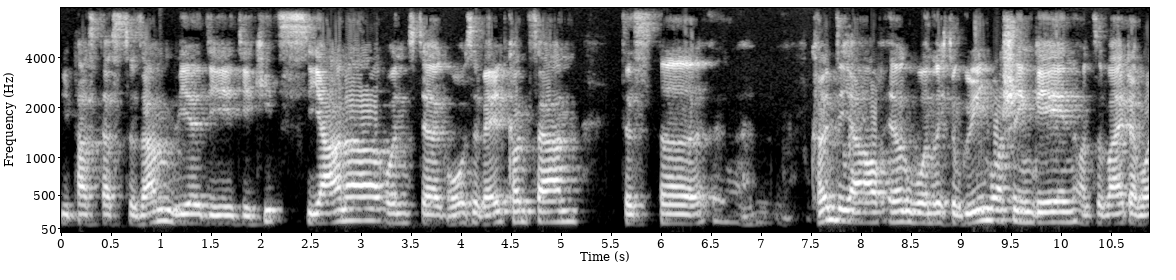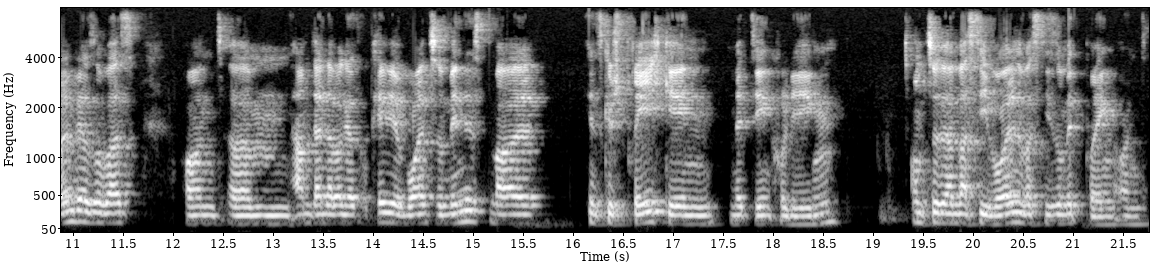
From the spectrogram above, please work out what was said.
wie passt das zusammen? Wir, die, die Kiezianer und der große Weltkonzern, das äh, könnte ja auch irgendwo in Richtung Greenwashing gehen und so weiter. Wollen wir sowas? Und ähm, haben dann aber gesagt, okay, wir wollen zumindest mal ins Gespräch gehen mit den Kollegen, um zu hören, was die wollen, was die so mitbringen. Und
